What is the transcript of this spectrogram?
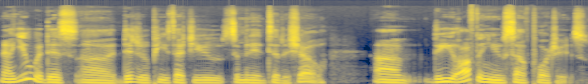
Now, you with this uh, digital piece that you submitted to the show, um, do you often use self portraits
